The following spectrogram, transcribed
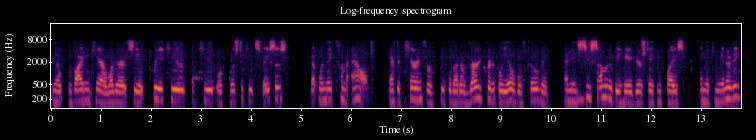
you know, providing care, whether it's the pre-acute, acute, or post-acute spaces, that when they come out after caring for people that are very critically ill with COVID, and they see some of the behaviors taking place in the community,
